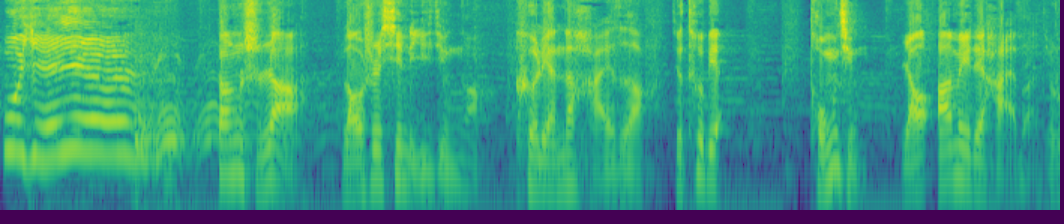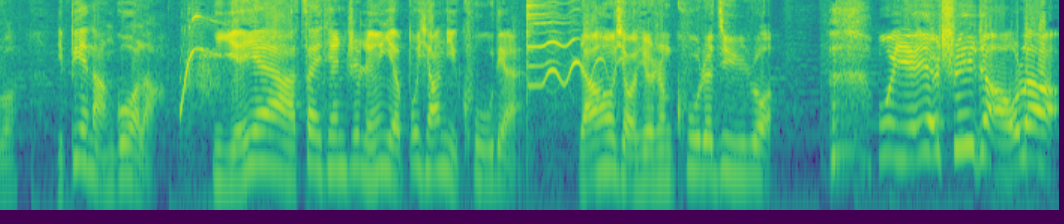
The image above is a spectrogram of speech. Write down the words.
我爷爷。当时啊，老师心里一惊啊。可怜的孩子啊，就特别同情，然后安慰这孩子，就说：“你别难过了，你爷爷啊，在天之灵也不想你哭的。”然后小学生哭着继续说：“ 我爷爷睡着了，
